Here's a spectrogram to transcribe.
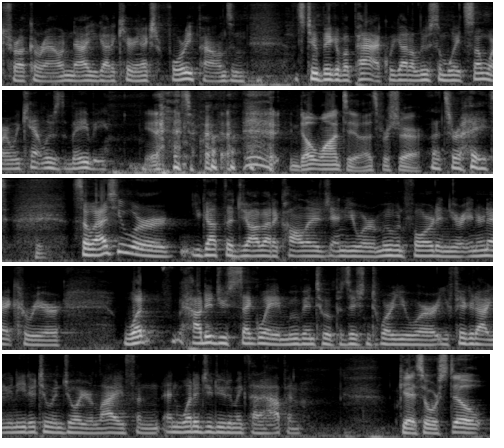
truck around. Now you got to carry an extra 40 pounds, and it's too big of a pack. We got to lose some weight somewhere, and we can't lose the baby. Yeah, you don't want to. That's for sure. That's right. So as you were, you got the job out of college, and you were moving forward in your internet career. What? How did you segue and move into a position to where you were? You figured out you needed to enjoy your life, and and what did you do to make that happen? Okay, so we're still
